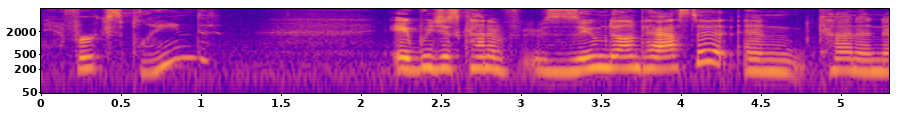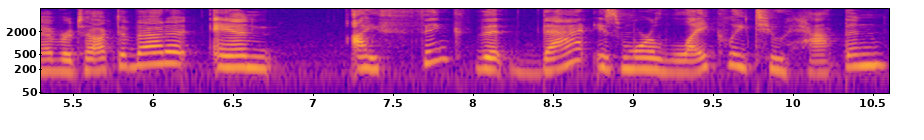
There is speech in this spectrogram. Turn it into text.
never explained. It, we just kind of zoomed on past it and kind of never talked about it. And I think that that is more likely to happen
